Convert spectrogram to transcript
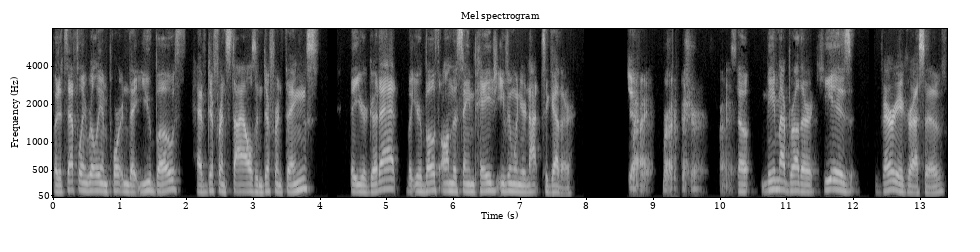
but it's definitely really important that you both have different styles and different things that you're good at, but you're both on the same page even when you're not together. Yeah, right, right, sure. Right. So me and my brother, he is very aggressive.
